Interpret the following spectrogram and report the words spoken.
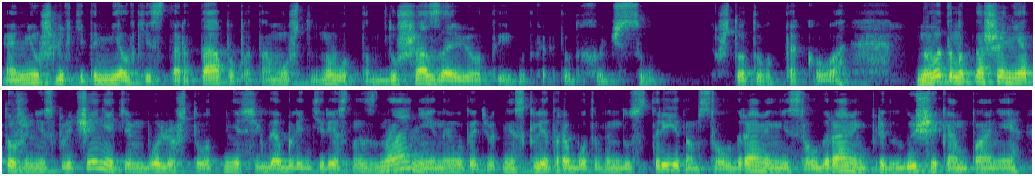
они ушли в какие-то мелкие стартапы, потому что, ну, вот там душа зовет, и вот как-то хочется что-то вот такого. Но в этом отношении я тоже не исключение, тем более, что вот мне всегда были интересны знания, и на вот эти вот несколько лет работы в индустрии, там, self-driving, не self-driving, предыдущей компании,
